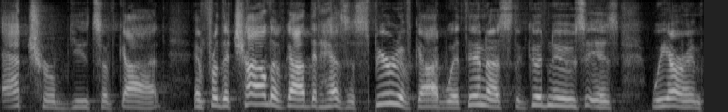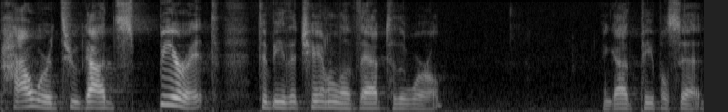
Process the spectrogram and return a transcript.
attributes of God. And for the child of God that has the Spirit of God within us, the good news is we are empowered through God's Spirit to be the channel of that to the world. And God's people said,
